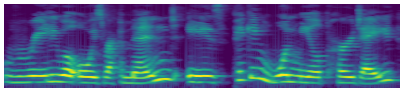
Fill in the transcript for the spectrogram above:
really will always recommend is picking one meal per day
